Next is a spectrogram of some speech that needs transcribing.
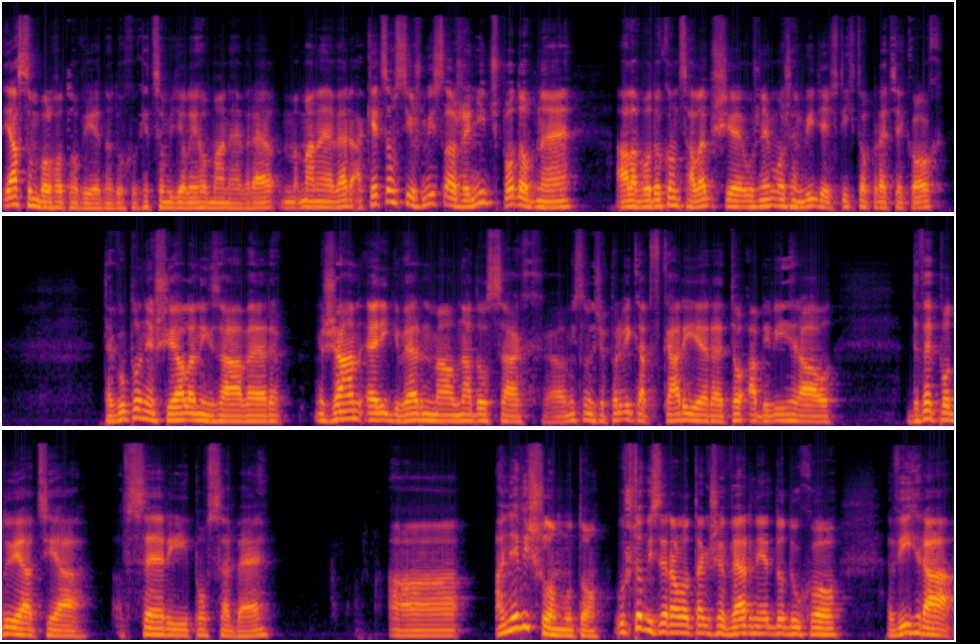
ja som bol hotový jednoducho, keď som videl jeho manéver, manéver a keď som si už myslel, že nič podobné, alebo dokonca lepšie už nemôžem vidieť v týchto pretekoch, tak úplne šialený záver. Jean-Eric Verne mal na dosah, myslím, že prvýkrát v kariére to, aby vyhral dve podujatia v sérii po sebe. A, a nevyšlo mu to. Už to vyzeralo tak, že Verne jednoducho vyhrá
